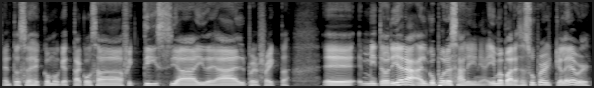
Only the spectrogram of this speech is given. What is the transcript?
Entonces es como que esta cosa ficticia, ideal, perfecta. Eh, mi teoría era algo por esa línea y me parece súper clever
